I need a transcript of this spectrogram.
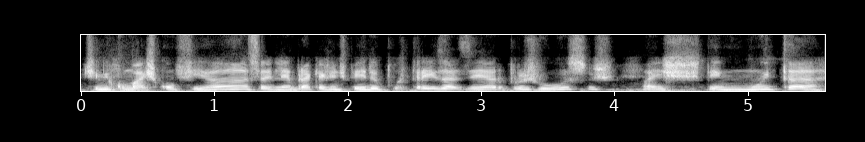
time com mais confiança. Lembrar que a gente perdeu por 3 a 0 para os russos, mas tem muita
